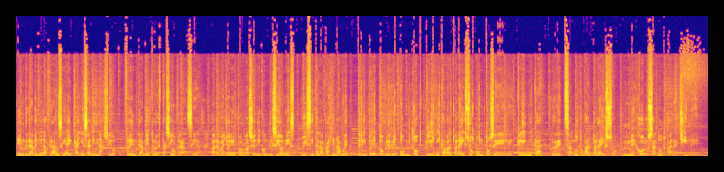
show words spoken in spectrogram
entre Avenida Francia y calle San Ignacio, frente a Metro Estación Francia. Para mayor información y condiciones, visita la página web www.clinicavalparaíso.cl. Clínica Red Salud Valparaíso. Mejor salud para Chile.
